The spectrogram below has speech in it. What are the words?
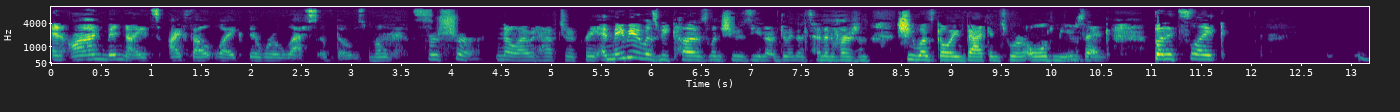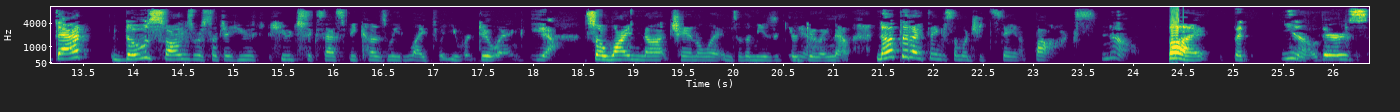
And on Midnights, I felt like there were less of those moments. For sure. No, I would have to agree. And maybe it was because when she was, you know, doing the 10 minute version, she was going back into her old mm-hmm. music. But it's like that those songs were such a huge huge success because we liked what you were doing. Yeah, So why not channel it into the music you're Yeah. doing now? Not that I think someone should stay in a box, no, but you know, there's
